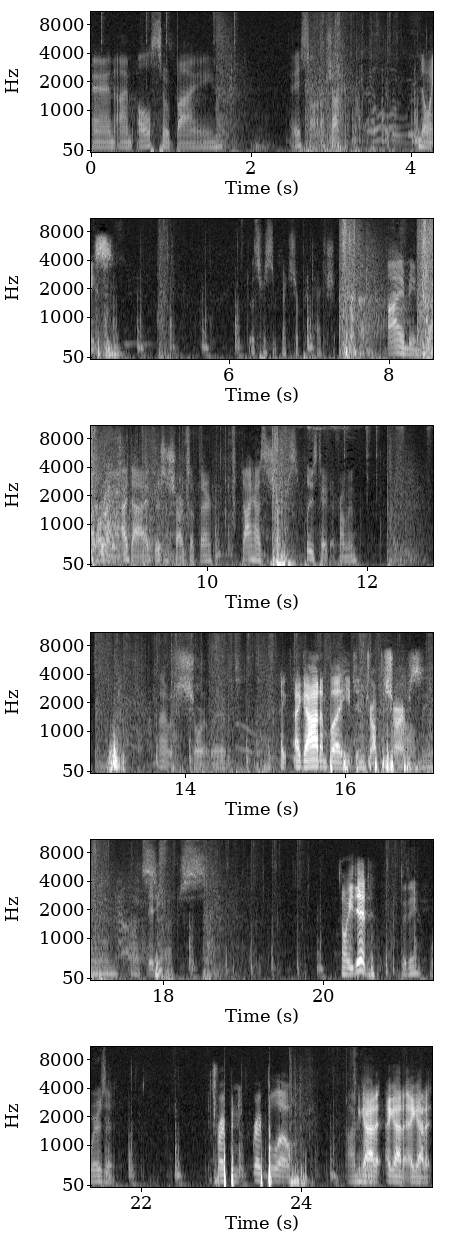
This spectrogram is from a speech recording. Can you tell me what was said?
and I'm also buying a sawed shotgun. Nice. Just for some extra protection. I am being shot already. I died. There's a sharps up there. Die has the sharps. Please take that from him. That was short-lived. I, I got him, but he didn't drop the oh, sharps. Oh man, that Did he? Oh, he did. Did he? Where is it? It's right, right below. I'm I got it. I got it. I got it.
